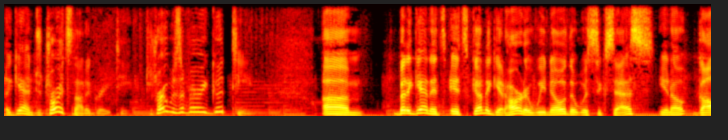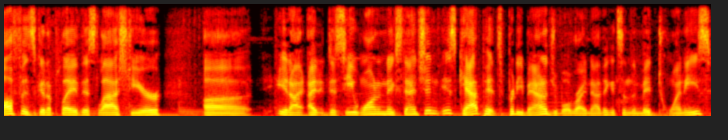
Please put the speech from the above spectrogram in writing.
again, Detroit's not a great team. Detroit was a very good team. Um, but again, it's it's going to get harder. We know that with success, you know, Goff is going to play this last year. Uh, you know, I, does he want an extension? His cap hit's pretty manageable right now. I think it's in the mid twenties.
